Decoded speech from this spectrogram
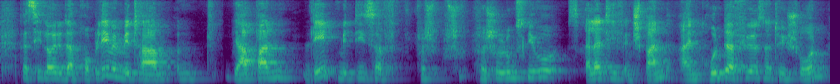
dass die Leute da Probleme mit haben. Und Japan lebt mit dieser Verschuldungsniveau relativ entspannt. Ein Grund dafür ist natürlich schon,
